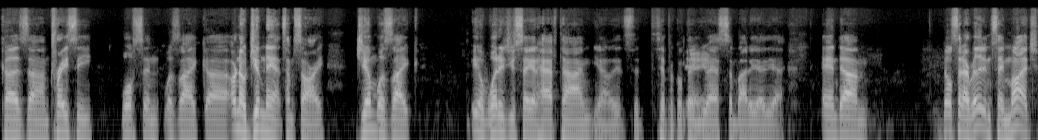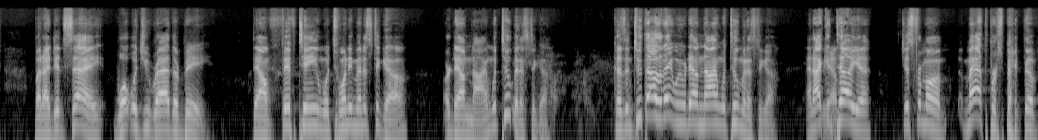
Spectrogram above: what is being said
because um, Tracy Wolfson was like, uh, or no, Jim Nantz. I'm sorry, Jim was like, you know, what did you say at halftime? You know, it's the typical thing yeah, you ask somebody. Uh, yeah, and um, Bill said I really didn't say much, but I did say, what would you rather be, down 15 with 20 minutes to go, or down nine with two minutes to go? Because in 2008 we were down nine with two minutes to go, and I can yep. tell you just from a math perspective,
